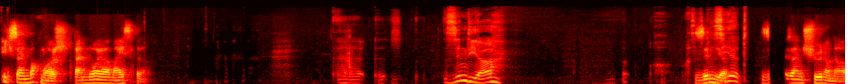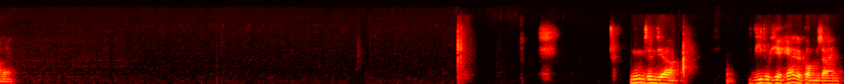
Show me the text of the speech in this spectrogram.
Ich sein Mockmosch, dein neuer Meister. Sindia. Was ist Sindia. passiert? Das ist ein schöner Name. Nun sind ja, wie du hierher gekommen sein.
